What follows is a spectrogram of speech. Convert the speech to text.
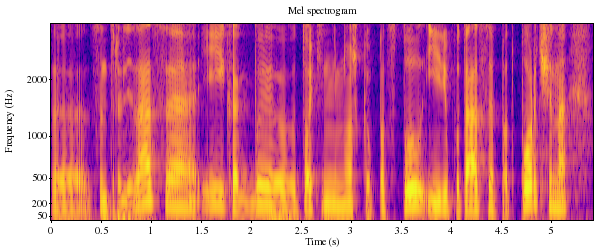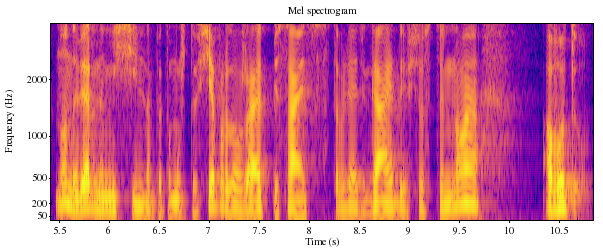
эта централизация, и как бы токен немножко подсплыл, и репутация подпорчена, но, наверное, не сильно, потому что все продолжают писать, составлять гайды и все остальное. А вот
